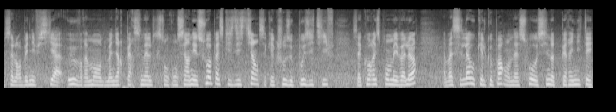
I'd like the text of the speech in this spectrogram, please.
ça leur bénéficie à eux vraiment de manière personnelle parce qu'ils sont concernés, soit parce qu'ils se disent tiens c'est quelque chose de positif, ça correspond à mes valeurs, eh ben, c'est là où quelque part on assoit aussi notre pérennité.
